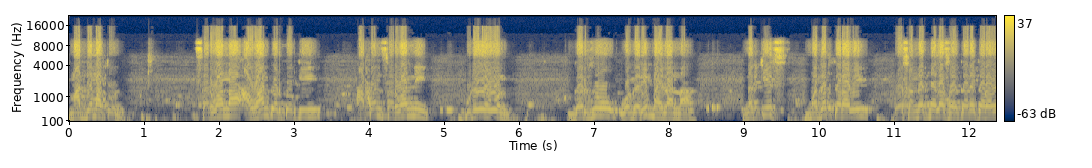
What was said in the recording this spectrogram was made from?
माध्यमातून सर्वांना आवाहन करतो की आपण सर्वांनी पुढे येऊन गरजू व गरीब महिलांना नक्कीच मदत करावी व संघटनेला सहकार्य करावे.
